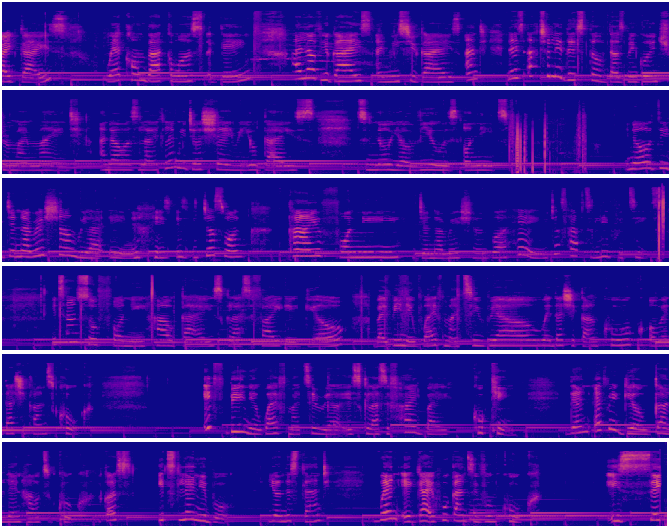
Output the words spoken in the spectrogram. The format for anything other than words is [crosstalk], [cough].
Alright, guys, welcome back once again. I love you guys, I miss you guys, and there's actually this stuff that's been going through my mind, and I was like, let me just share it with you guys to know your views on it. You know, the generation we are in [laughs] is, is just one kind funny generation, but hey, you just have to live with it. It sounds so funny how guys classify a girl by being a wife material, whether she can cook or whether she can't cook. If being a wife material is classified by cooking, then every girl can learn how to cook because it's learnable. You understand? When a guy who can't even cook is saying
